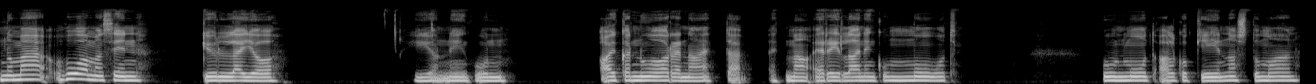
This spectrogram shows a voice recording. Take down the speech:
No mä huomasin kyllä jo, jo niin kuin aika nuorena, että, että mä oon erilainen kuin muut. Kun muut alkoi kiinnostumaan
